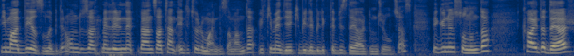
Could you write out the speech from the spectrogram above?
Bir madde yazılabilir. Onun düzeltmelerini ben zaten editörüm aynı zamanda. Wikimedia ekibiyle birlikte biz de yardımcı olacağız. Ve günün sonunda kayda değer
